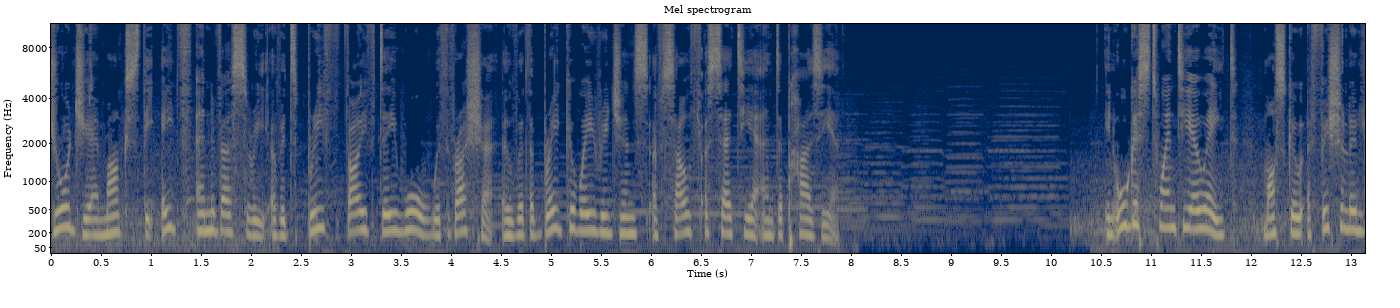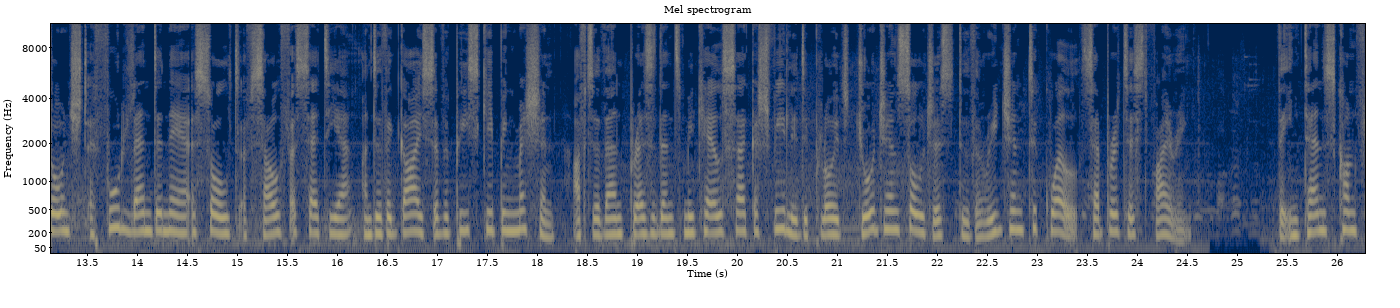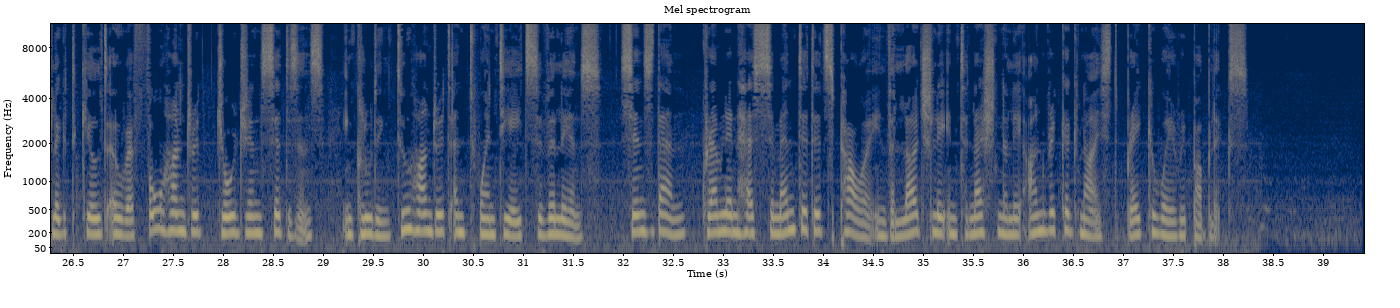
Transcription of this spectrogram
Georgia marks the eighth anniversary of its brief five day war with Russia over the breakaway regions of South Ossetia and Abkhazia. In August 2008, Moscow officially launched a full land and air assault of South Ossetia under the guise of a peacekeeping mission after then President Mikhail Saakashvili deployed Georgian soldiers to the region to quell separatist firing. The intense conflict killed over 400 Georgian citizens, including 228 civilians. Since then, Kremlin has cemented its power in the largely internationally unrecognized breakaway republics.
